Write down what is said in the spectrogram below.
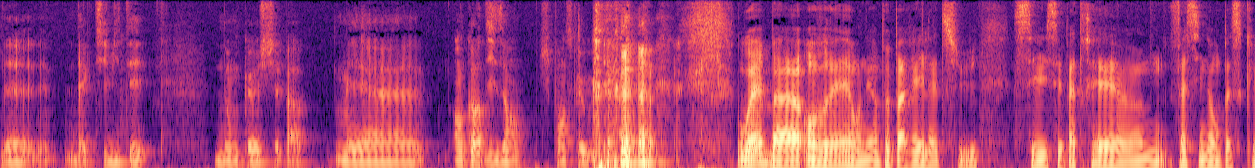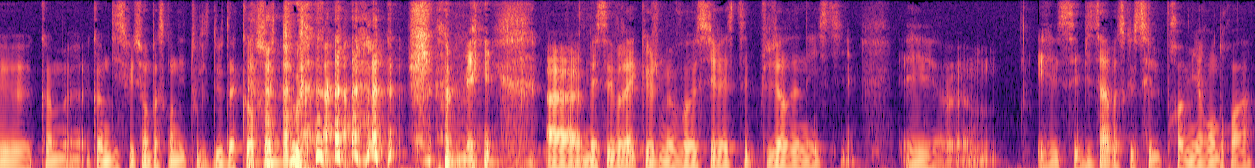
d'activité. Donc, je sais pas. Mais encore 10 ans, je pense que oui. ouais, bah en vrai, on est un peu pareil là-dessus c'est pas très euh, fascinant parce que comme, euh, comme discussion parce qu'on est tous les deux d'accord sur tout. mais euh, mais c'est vrai que je me vois aussi rester plusieurs années ici. Et, et c'est bizarre parce que c'est le premier endroit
